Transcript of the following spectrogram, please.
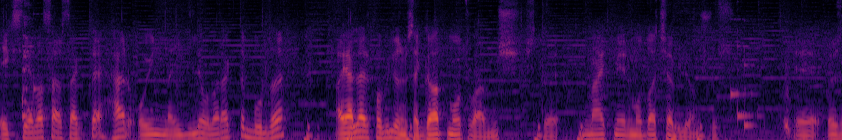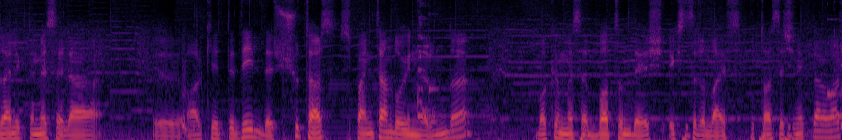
eksiye basarsak da her oyunla ilgili olarak da burada ayarlar yapabiliyoruz. Mesela God Mode varmış. İşte Nightmare modu açabiliyormuşuz. Ee, özellikle mesela e, arcade'de değil de şu tarz Super Nintendo oyunlarında bakın mesela Button Dash, Extra Lives bu tarz seçenekler var.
